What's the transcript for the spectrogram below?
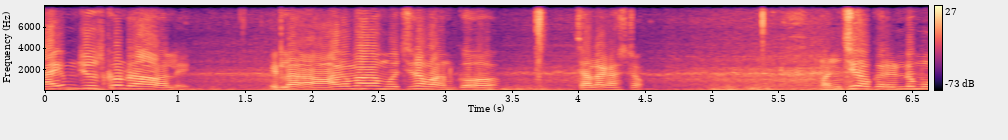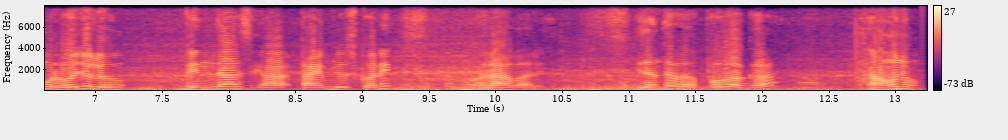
టైం చూసుకొని రావాలి. ఇట్లా ఆగమాగం వచ్చినాం అనుకో చాలా కష్టం. మంచిగా ఒక రెండు మూడు రోజులు బిందాస్గా టైం చూసుకొని రావాలి. ఇదంతా పొగాక? అవును.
